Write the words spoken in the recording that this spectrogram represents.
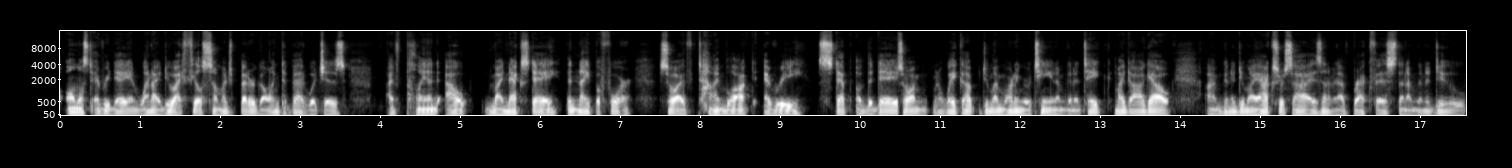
almost every day. And when I do, I feel so much better going to bed, which is I've planned out my next day the night before. So I've time blocked every step of the day. So I'm going to wake up, do my morning routine. I'm going to take my dog out. I'm going to do my exercise and I'm going to have breakfast. Then I'm going to do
